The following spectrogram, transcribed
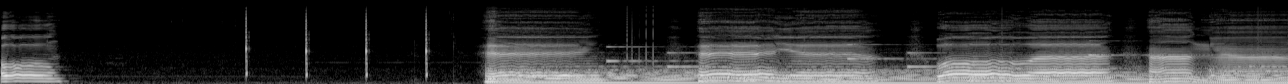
Oh. Hey, hey, yeah. Whoa, uh, uh, yeah.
